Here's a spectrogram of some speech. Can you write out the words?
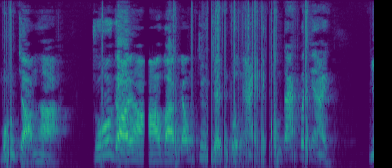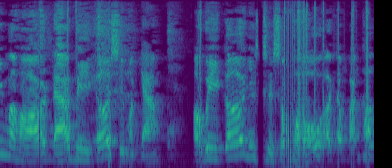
muốn chọn họ. Chúa gọi họ vào trong chương trình của Ngài để công tác với Ngài. Nhưng mà họ đã vì cớ sự mặc cảm, họ vì cớ những sự xấu hổ ở trong bản thân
